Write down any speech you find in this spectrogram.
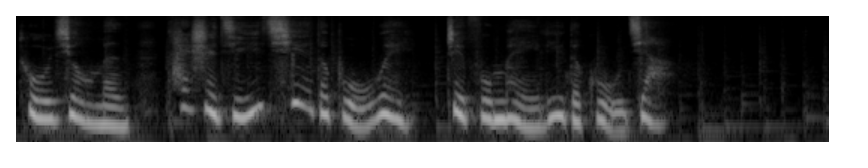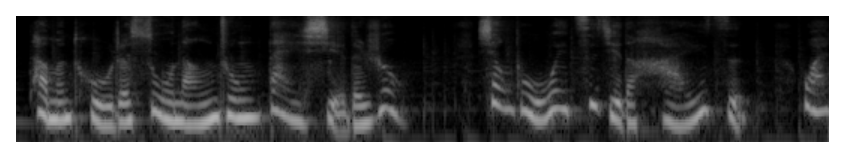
秃鹫们开始急切地补喂这副美丽的骨架，他们吐着嗉囊中带血的肉，像哺喂自己的孩子，完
